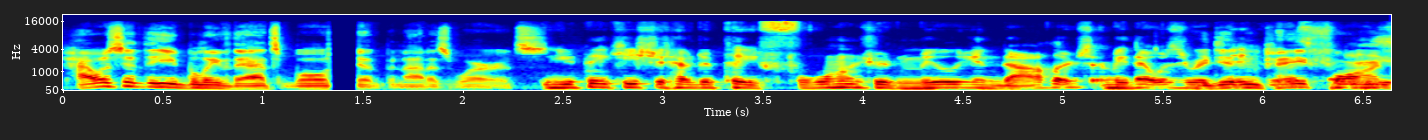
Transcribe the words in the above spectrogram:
How is it that you believe that's bullshit, but not his words? You think he should have to pay four hundred million dollars? I mean, that was He didn't ridiculous. pay 400 He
